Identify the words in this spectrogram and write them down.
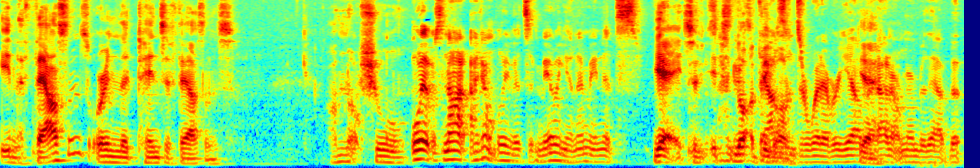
in the thousands or in the tens of thousands? I'm not sure. Well, it was not. I don't believe it's a million. I mean, it's Yeah, it's a, it's it's not a big thousands or whatever. Yeah, Yeah. I don't remember that. But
